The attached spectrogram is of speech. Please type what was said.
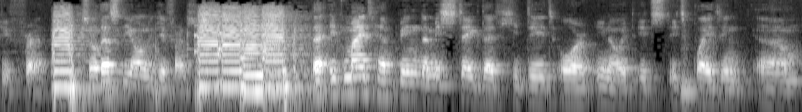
5th fret. So that's the only difference. That it might have been the mistake that he did, or you know, it, it's it's played in um,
